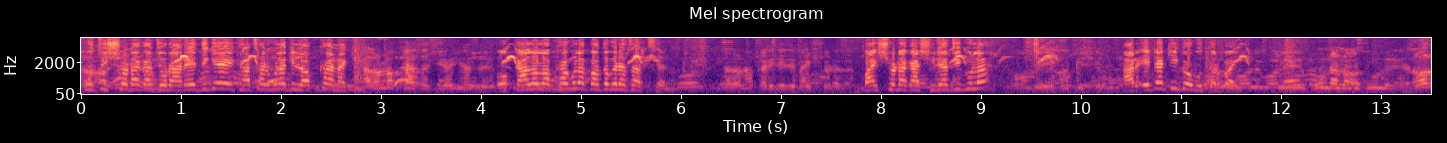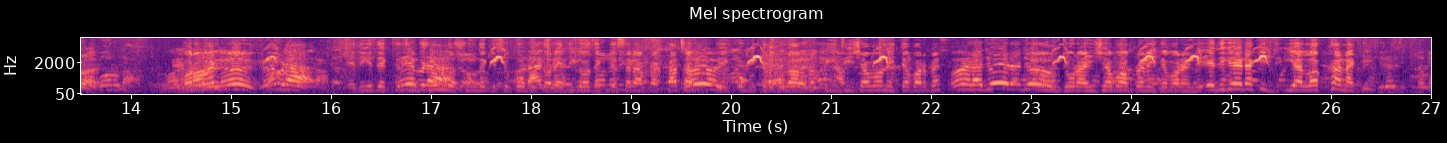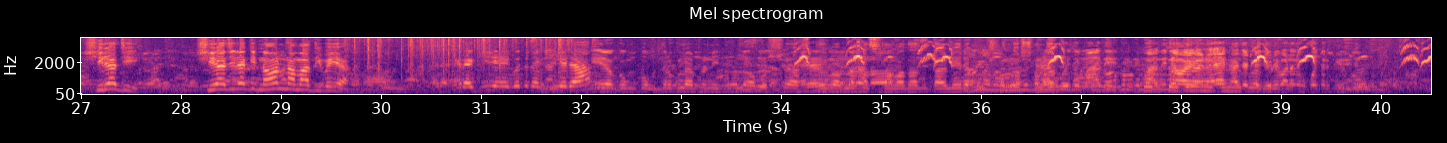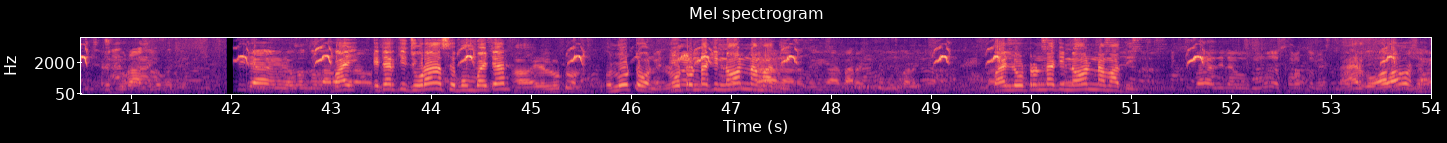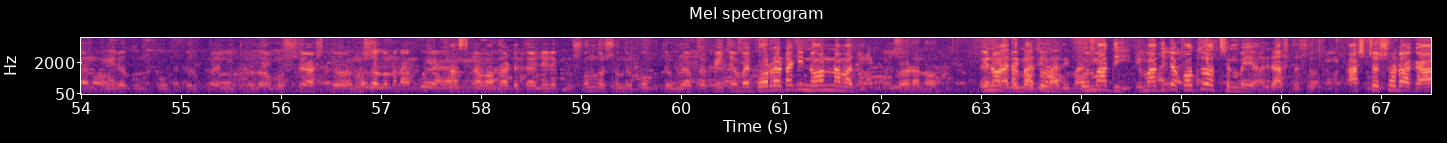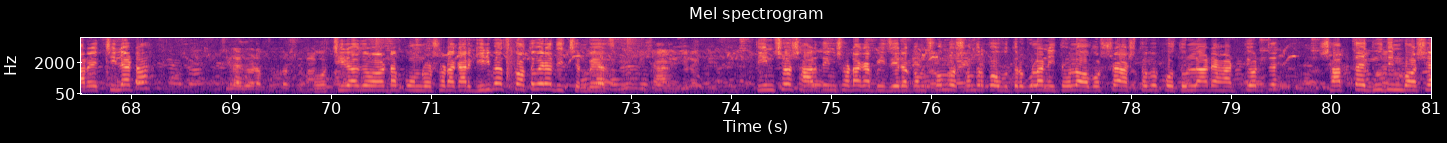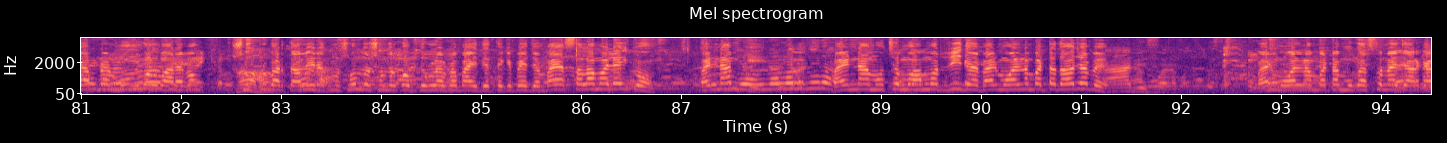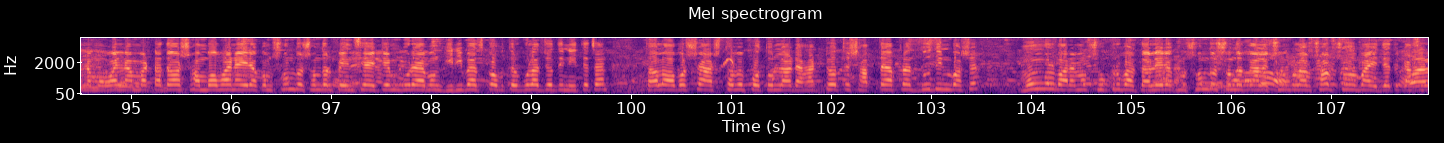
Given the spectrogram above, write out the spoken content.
পঁচিশশো টাকা জোড়া। আর এদিকে এই খাঁচারগুলা কি লক্ষা নাকি? ও কালো লক্ষাগুলা কত করে চাচ্ছেন? বাইশশো টাকা। সিরাজি টাকা। সিরাজিগুলা? আর এটা কি কবুতর ভাই? এদিকে দেখতেছেন সুন্দর সুন্দর কিছু এদিকেও দেখতেছেন আপনার হিসাবেও নিতে পারবেন। জোড়া হিসাবেও আপনারা নিতে পারেন। এদিকে এটা কি ইয়া লক্ষা নাকি? সিরাজি। সিরাজিটা কি নন না মাদি ভাইয়া? এরকম কবুতরগুলো আপনার নিতে হলে অবশ্যই আসতে হবে আপনার হাতে তাহলে এরকম সুন্দর সুন্দর ভাই এটার কি জোড়া আছে বোম্বাইটার হ্যাঁ লোটন লোটনটা কি নন না মাদি ভাই লোটনটা কি নন না মাদি এরকম কবুতরগুলো নিতে হলে অবশ্যই আসতে হবে। মাথাটা তাহলে এরকম সুন্দর সুন্দর কবুতরগুলো আপনারা পেয়ে যাবেন। ভাই গড়াটা কি নন না মাদি? জোড়া নো এই নটটা কত? মাদি, মাদি, ওই মাদি এই মাদিটা কত যাচ্ছেন ভাইয়া? টাকা। আর এই চিলাটা? চিলা জোড়া পনেরোশো। ও জোড়াটা টাকা। আর গিরিবাজ কত করে দিচ্ছেন ভাই আজকে আমি তিনশো সাড়ে তিনশো টাকা পিস এরকম সুন্দর সুন্দর কবুতরগুলো নিতে হলে অবশ্যই আসতে হবে। ফতুল্লাহাটে হাঁটতে হচ্ছে। সপ্তাহে দুদিন বসে আপনার মঙ্গলবার এবং শুক্রবার। তাহলে এরকম সুন্দর সুন্দর কবুতরগুলো আপনার বাইরের থেকে পেয়ে যাবেন। ভাই আসসালামু আলাইকুম। ভাইয়ের নাম কি? ভাইয়ের নাম হচ্ছে মোহাম্মদ হৃদয়। ভাইয়ের মোবাইল নাম্বারটা দেওয়া যাবে? ভাইয়ের মোবাইল নাম্বারটা মুখস্থ নাই যার কারণে মোবাইল নাম্বারটা দেওয়া সম্ভব হয় না। এরকম সুন্দর সুন্দর পেন্সি আইটেমগুলো এবং গিরিবাজ কবুতরগুলো যদি নিতে চান তাহলে অবশ্যই আসতে হবে ফতুল্লাটে হাটটি হচ্ছে সপ্তাহে আপনার দুদিন বসে মঙ্গলবার এবং শুক্রবার। তাহলে এরকম সুন্দর সুন্দর কালেকশনগুলো সবসময় ভাইদের কাছে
